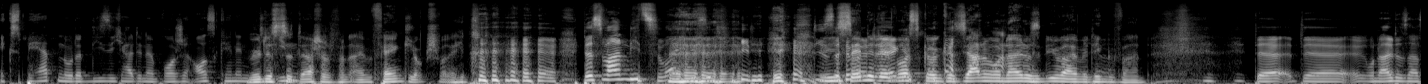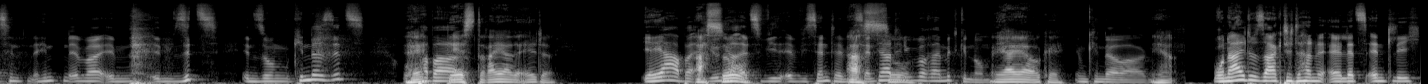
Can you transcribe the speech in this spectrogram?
Experten oder die sich halt in der Branche auskennen. Würdest du da schon von einem Fanclub sprechen? das waren die zwei, die sind, die, die Vicente del Bosque und. Cristiano Ronaldo sind überall mit hingefahren. Der, der Ronaldo saß hinten, hinten immer im, im Sitz, in so einem Kindersitz. Und Hä? Papa, Der ist drei Jahre älter. ja, ja, aber Ach jünger so. als Vi- äh, Vicente. Vicente hat so. ihn überall mitgenommen Ja, ja, okay. im Kinderwagen. Ja. Ronaldo sagte dann äh, letztendlich,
